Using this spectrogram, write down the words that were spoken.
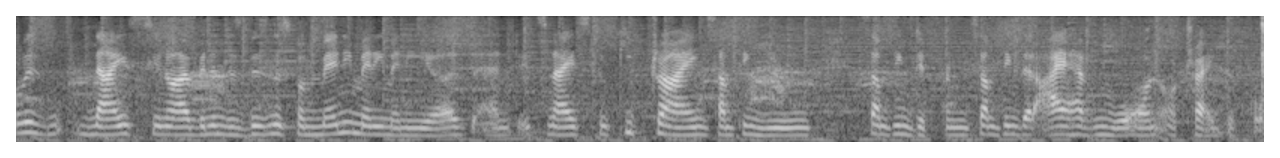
Always nice, you know, I've been in this business for many, many, many years, and it's nice to keep trying something new, something different, something that I haven't worn or tried before.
